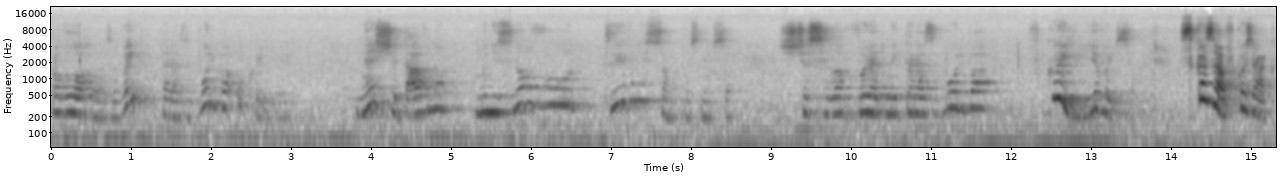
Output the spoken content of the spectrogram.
Павло Глазовий, Тарас Бульба у Києві. Нещодавно мені знову дивний сон приснився, що славетний Тарас Бульба в Києві явився. Сказав козак,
